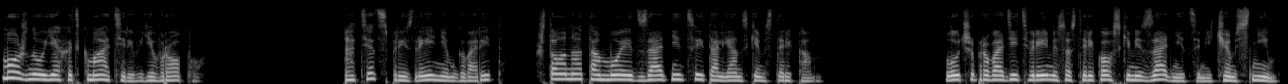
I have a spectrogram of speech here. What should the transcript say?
Можно уехать к матери в Европу. Отец с презрением говорит, что она там моет задницы итальянским старикам. Лучше проводить время со стариковскими задницами, чем с ним.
